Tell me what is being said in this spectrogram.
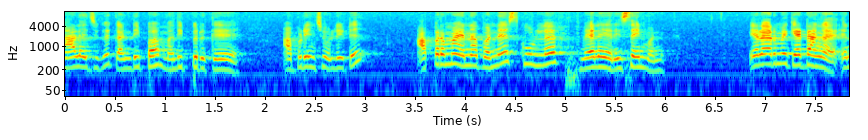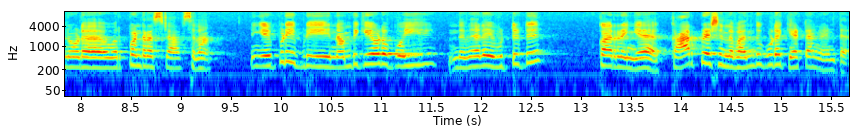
நாலேஜுக்கு கண்டிப்பாக மதிப்பு இருக்குது அப்படின்னு சொல்லிட்டு அப்புறமா என்ன பண்ணேன்? ஸ்கூலில் வேலையை ரிசைன் பண்ணேன் எல்லாருமே கேட்டாங்க என்னோட ஒர்க் பண்ணுற ஸ்டாஃப்ஸ்லாம் நீங்கள் எப்படி இப்படி நம்பிக்கையோடு போய் இந்த வேலையை விட்டுட்டு உட்காடுறீங்க கார்ப்பரேஷனில் வந்து கூட கேட்டாங்க என்கிட்ட.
